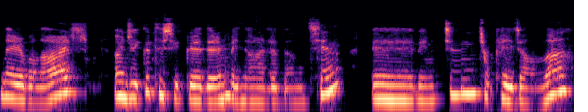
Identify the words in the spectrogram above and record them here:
Merhabalar. Öncelikle teşekkür ederim beni ağırladığın için. Ee, benim için çok heyecanlı.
